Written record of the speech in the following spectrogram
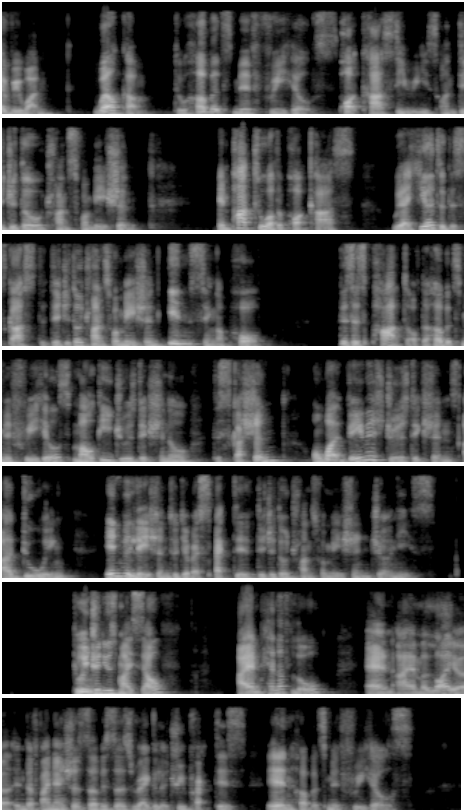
Hi, everyone. Welcome to Herbert Smith Freehills podcast series on digital transformation. In part two of the podcast, we are here to discuss the digital transformation in Singapore. This is part of the Herbert Smith Freehills multi jurisdictional discussion on what various jurisdictions are doing in relation to their respective digital transformation journeys. To introduce myself, I am Kenneth Lo, and I am a lawyer in the financial services regulatory practice in Herbert Smith Freehills.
